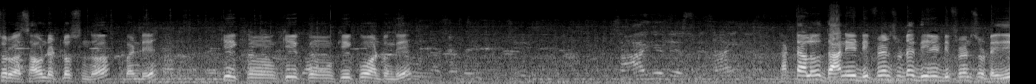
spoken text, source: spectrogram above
చూస్తారు సౌండ్ ఎట్లా వస్తుందో బండి. కీకు కీకు కీకు అంటుంది. కట్టాలు దాని డిఫరెన్స్ ఉంటాయి దీని డిఫరెన్స్ ఉంటాయి. ఇది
